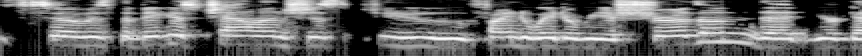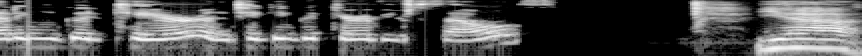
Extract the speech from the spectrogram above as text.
So, is the biggest challenge just to find a way to reassure them that you're getting good care and taking good care of yourselves? Yeah,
